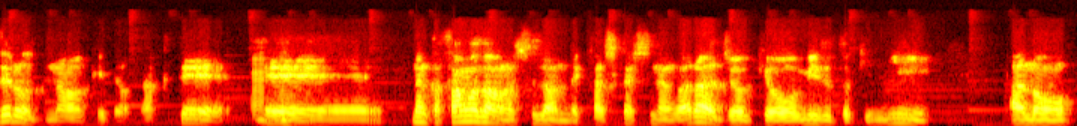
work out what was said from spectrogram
ゼロなわけではなくて、うん。えーなんか様々な手段で可視化しながら状況を見るときに、あの、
